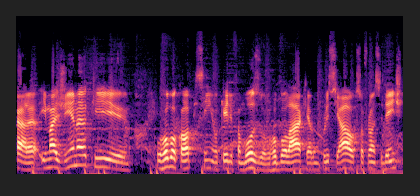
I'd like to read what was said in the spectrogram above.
Cara, imagina que o Robocop, sim, aquele famoso robô lá, que era um policial que sofreu um acidente,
